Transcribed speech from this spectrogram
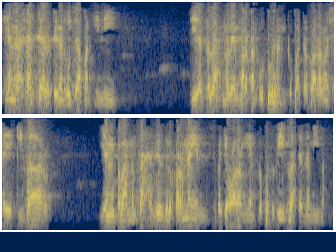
Dia nggak sadar dengan ucapan ini. Dia telah melemparkan tuduhan kepada para masyayikh kibar yang telah mentahzir Zulkarnain sebagai orang yang berbuat ribah dan namimah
